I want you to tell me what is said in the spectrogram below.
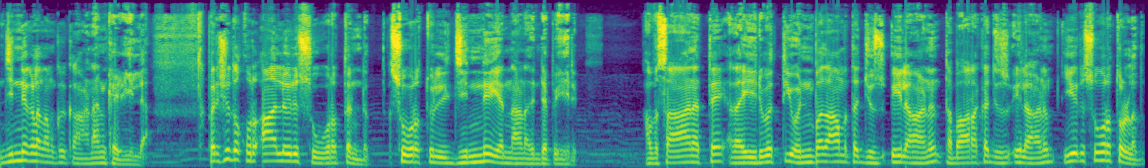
ജിന്നുകളെ നമുക്ക് കാണാൻ കഴിയില്ല. പരിശുദ്ധ ഖുർആാനിലൊരു സൂറത്തുണ്ട്. സൂറത്തുൽ ജിന്ന് എന്നാണ് അതിന്റെ പേര്. അവസാനത്തെ അതായത് ഇരുപത്തി ഒൻപതാമത്തെ ജുസ്ഇലാണ് തബാറക്ക ജുസ്ഇലാണ് ഈ ഒരു സൂറത്തുള്ളത്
